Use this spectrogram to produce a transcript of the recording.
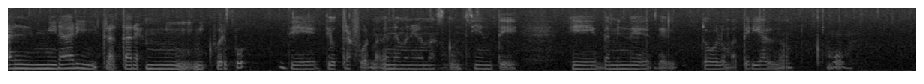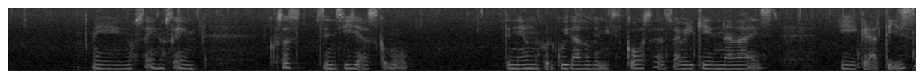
al mirar y tratar mi, mi cuerpo de, de, otra forma, de una manera más consciente, eh, también de, de todo lo material, ¿no? Como eh, no sé, no sé, cosas sencillas como tener un mejor cuidado de mis cosas, saber que nada es eh, gratis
